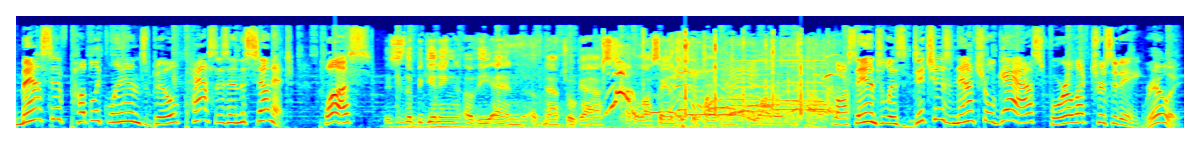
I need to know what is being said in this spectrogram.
Massive public lands bill passes in the Senate. Plus, this is the beginning of the end of natural gas at the Los Angeles Department of Water and Power. Los Angeles ditches natural gas for electricity. Really?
